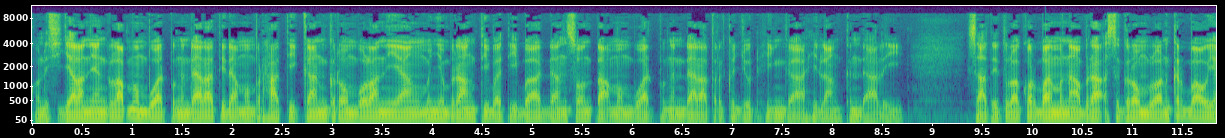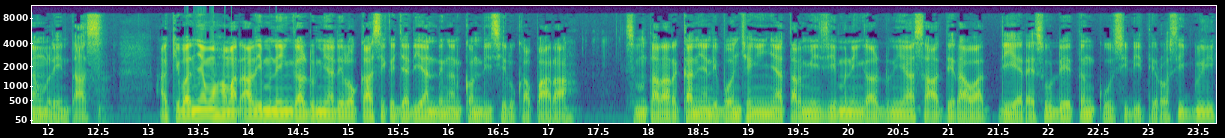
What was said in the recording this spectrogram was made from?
Kondisi jalan yang gelap membuat pengendara tidak memperhatikan gerombolan yang menyeberang tiba-tiba dan sontak membuat pengendara terkejut hingga hilang kendali. Saat itulah korban menabrak segerombolan kerbau yang melintas. Akibatnya Muhammad Ali meninggal dunia di lokasi kejadian dengan kondisi luka parah. Sementara rekan yang diboncenginya Tarmizi meninggal dunia saat dirawat di RSUD Tengku Siditi Rosigli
